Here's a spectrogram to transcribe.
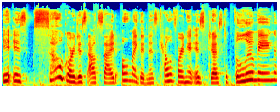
It is so gorgeous outside. Oh my goodness, California is just blooming.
